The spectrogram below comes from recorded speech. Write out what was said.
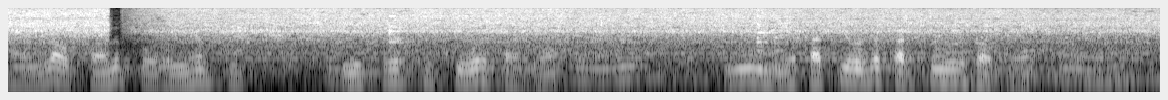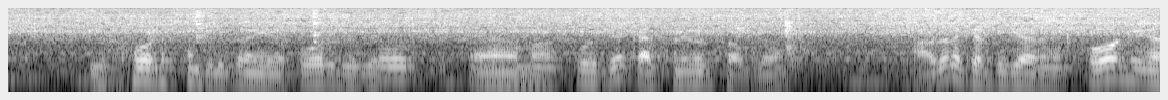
நல்லா உட்காந்து பொறுமையாக ஈஸியாக சுற்றி கூட சாப்பிடுவோம். ம் கத்தி விட்டு பண்ணி கூட சாப்பிடுவோம். தான் கொடுக்குறாங்க. போகிறதுக்கு ஆமாம் கொடுத்து கட் பண்ணி கூட சாப்பிடுவோம். அதில் கட்டிக்காருங்க. ஓகேங்க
